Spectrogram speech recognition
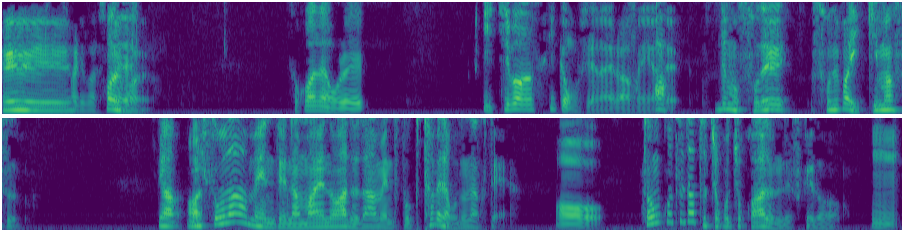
へー。ありましてはいはい。そこはね、俺、一番好きかもしれない、ラーメン屋で。でもそれ、それは行きます。いや、あ味噌ラーメンで名前のあるラーメンって僕食べたことなくて。おう。豚骨だとちょこちょこあるんですけど、うん。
